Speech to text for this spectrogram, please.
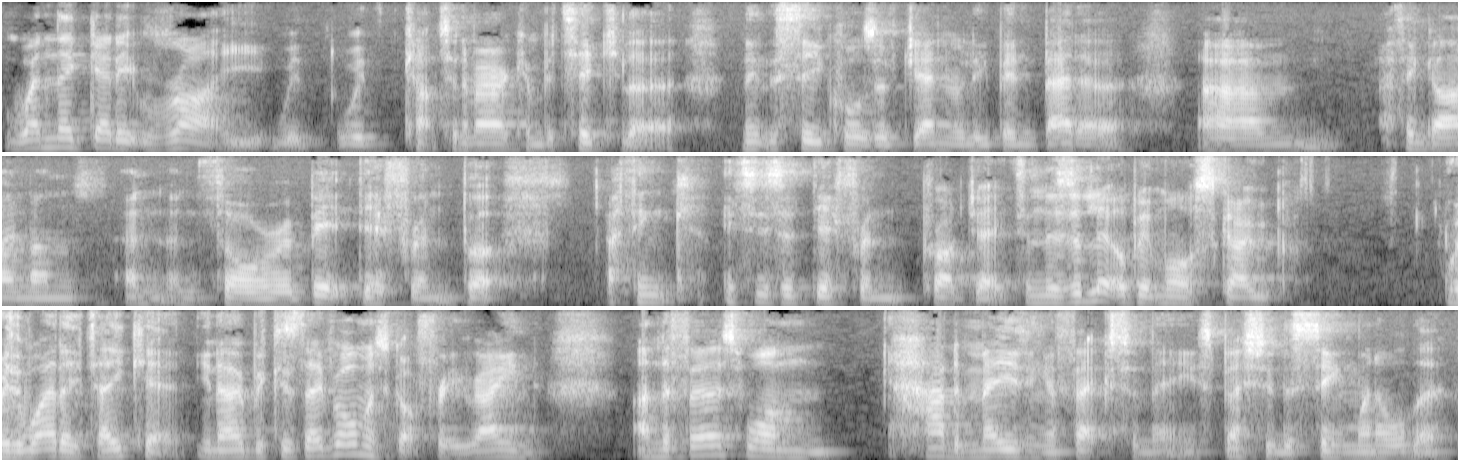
when they get it right with with Captain America in particular, I think the sequels have generally been better. Um, I think Iron Man and, and Thor are a bit different, but I think this is a different project, and there's a little bit more scope with where they take it. You know, because they've almost got free reign, and the first one had amazing effects for me, especially the scene when all the,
